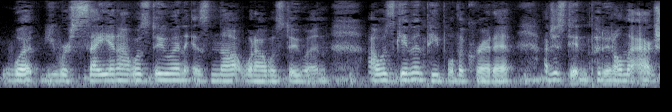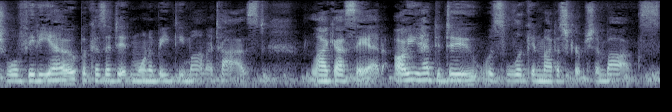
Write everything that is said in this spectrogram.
what you were saying I was doing is not what I was doing. I was giving people the credit. I just didn't put it on the actual video because I didn't want to be demonetized. Like I said, all you had to do was look in my description box.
